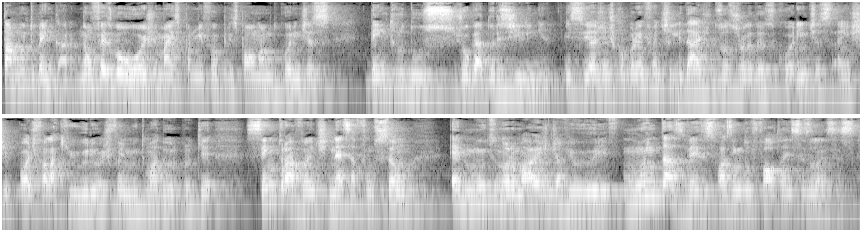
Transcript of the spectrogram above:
Tá muito bem, cara. Não fez gol hoje, mas para mim foi o principal nome do Corinthians dentro dos jogadores de linha. E se a gente cobrou a infantilidade dos outros jogadores do Corinthians, a gente pode falar que o Yuri hoje foi muito maduro, porque centroavante nessa função é muito normal e a gente já viu o Yuri muitas vezes fazendo falta nesses lances.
